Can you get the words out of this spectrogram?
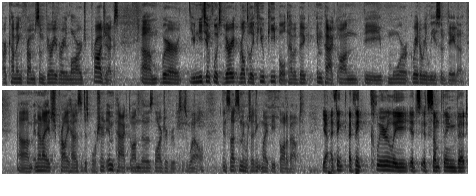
are coming from some very, very large projects um, where you need to influence very relatively few people to have a big impact on the more greater release of data. Um, and NIH probably has a disproportionate impact on those larger groups as well. And so that's something which I think might be thought about. Yeah, I think, I think clearly it's, it's something that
